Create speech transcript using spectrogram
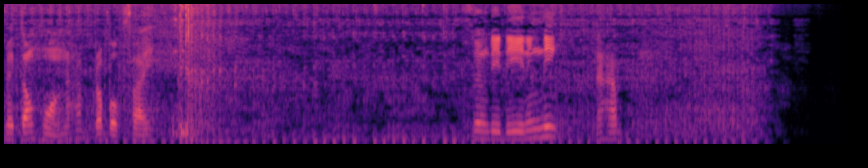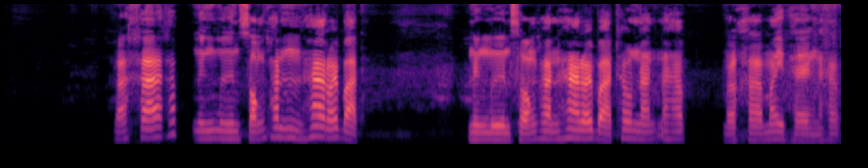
ไม่ต้องห่วงนะครับ ระบบไฟ เครื่องดีๆ นิ่งๆ นะครับ ราคาครับหนึ่งหมื่นสองพันห้าร้อยบาทหนึ่งหมื่นสองพันห้าร้อยบาทเท่านั้นนะครับ ราคาไม่แพงนะครับ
